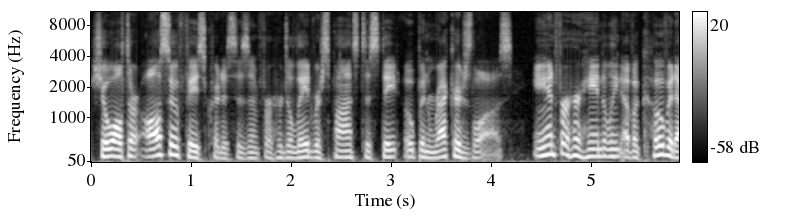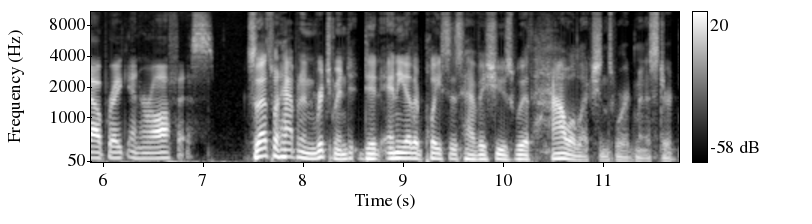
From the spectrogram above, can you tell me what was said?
Showalter also faced criticism for her delayed response to state open records laws and for her handling of a COVID outbreak in her office. So that's what happened in Richmond. Did any other places have issues with how elections were administered?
